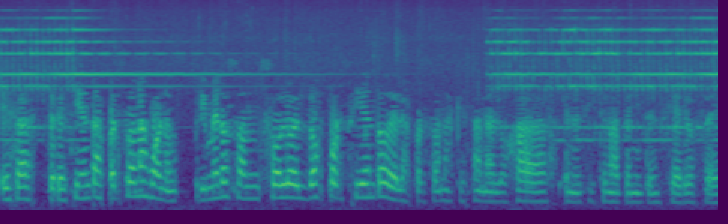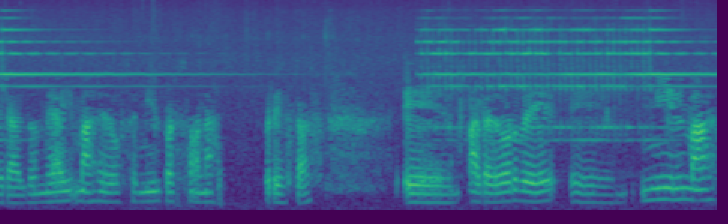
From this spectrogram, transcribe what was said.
esas 300 personas, bueno, primero son solo el 2% de las personas que están alojadas en el sistema penitenciario federal, donde hay más de 12.000 personas presas, eh, alrededor de eh, 1.000 más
